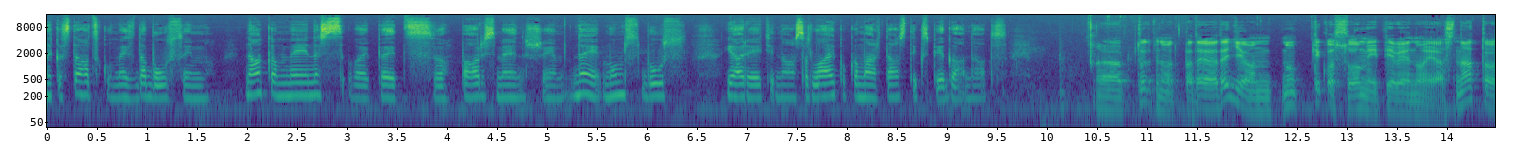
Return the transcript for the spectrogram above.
nekas tāds, ko mēs dabūsim nākamnēnes vai pēc uh, pāris mēnešiem. Nē, mums būs jārēķinās ar laiku, kamēr tās tiks piegādātas. Turpinot par reģionu, nu, tikko Somija pievienojās NATO,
